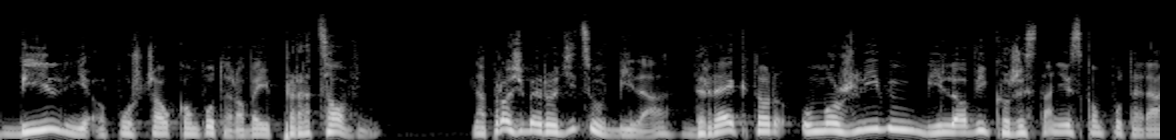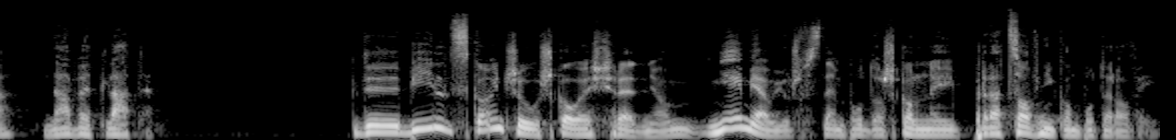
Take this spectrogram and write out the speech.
Bill nie opuszczał komputerowej pracowni. Na prośbę rodziców Billa dyrektor umożliwił Billowi korzystanie z komputera nawet latem. Gdy Bill skończył szkołę średnią, nie miał już wstępu do szkolnej pracowni komputerowej.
